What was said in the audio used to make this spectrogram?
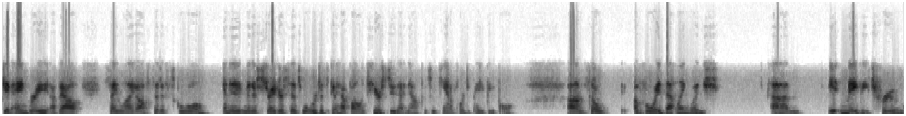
get angry about, say, layoffs at a school and an administrator says, well, we're just going to have volunteers do that now because we can't afford to pay people. Um, so avoid that language. Um, it may be true,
